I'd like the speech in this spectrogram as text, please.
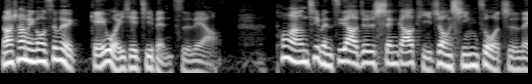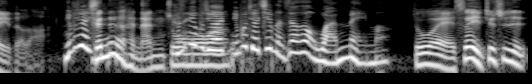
然后唱片公司会给我一些基本资料。通常基本资料就是身高、体重、星座之类的啦，你不觉得？跟那个很难捉摸、啊。可是你不觉得你不觉得基本资料都很完美吗？对，所以就是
